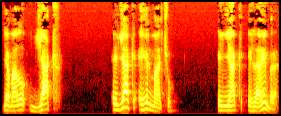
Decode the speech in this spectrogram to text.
llamado Jack el yak es el macho, el ñac es la hembra.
